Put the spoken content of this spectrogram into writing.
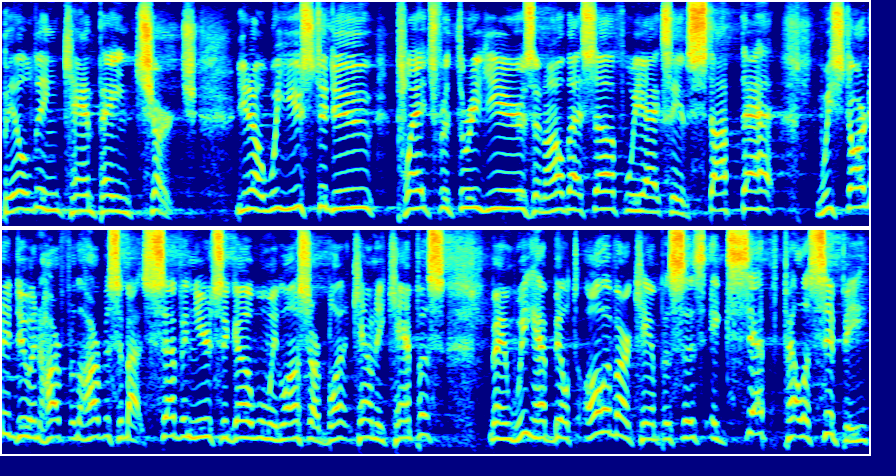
building campaign church. You know, we used to do pledge for three years and all that stuff. We actually have stopped that. We started doing Heart for the Harvest about seven years ago when we launched our Blount County campus. And we have built all of our campuses except Pellissippi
